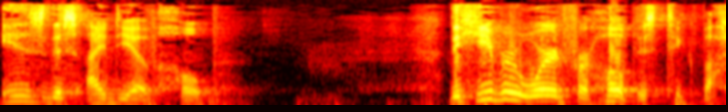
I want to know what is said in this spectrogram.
is this idea of hope. The Hebrew word for hope is tikvah.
